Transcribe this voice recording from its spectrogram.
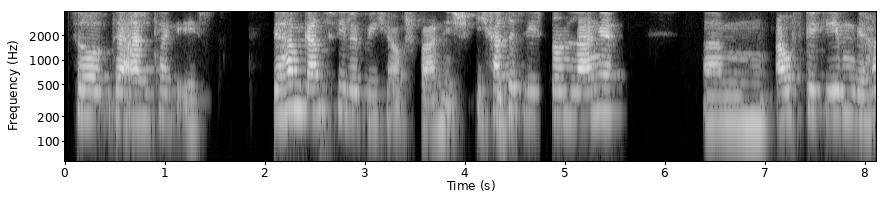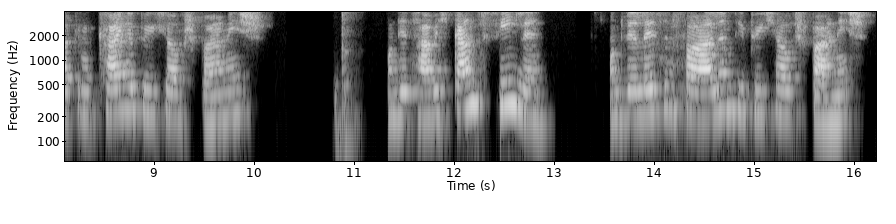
so der Alltag ist. Wir haben ganz viele Bücher auf Spanisch. Ich hatte sie schon lange ähm, aufgegeben. Wir hatten keine Bücher auf Spanisch. Und jetzt habe ich ganz viele. Und wir lesen vor allem die Bücher auf Spanisch.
